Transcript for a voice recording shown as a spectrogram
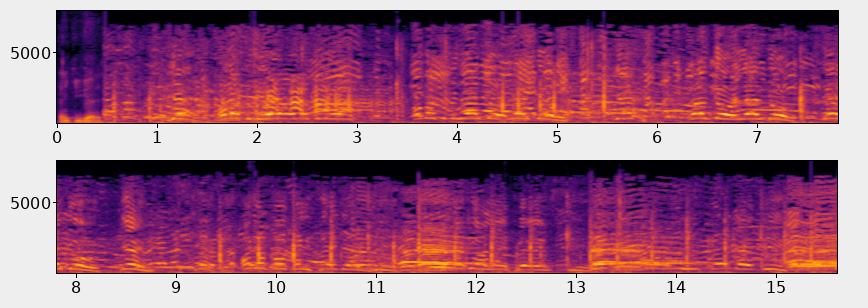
Thank you guys. Yeah, over to me, over to me, over to me, let's go, let's go. Let's go, let's go. Yeah, yeah. Other companies say they're big. Do like. Other companies say they're big.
